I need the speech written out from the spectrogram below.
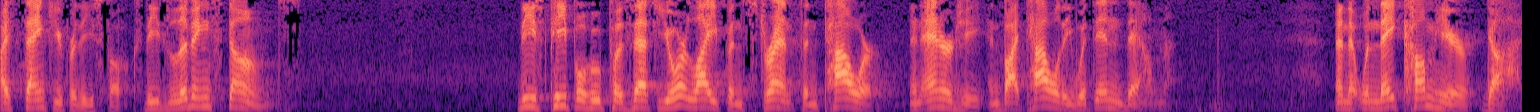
I thank you for these folks, these living stones, these people who possess your life and strength and power and energy and vitality within them. And that when they come here, God,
